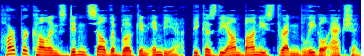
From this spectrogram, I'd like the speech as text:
HarperCollins didn't sell the book in India, because the Ambanis threatened legal action.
